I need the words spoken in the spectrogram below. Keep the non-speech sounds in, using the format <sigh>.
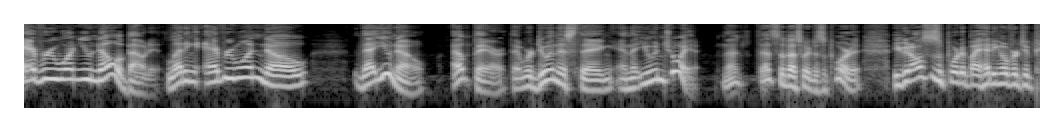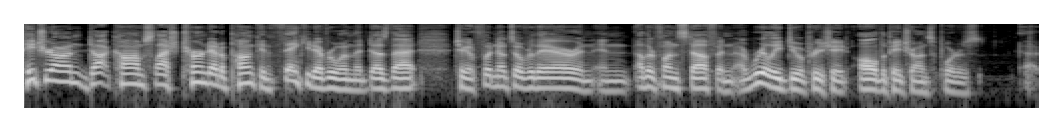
everyone you know about it, letting everyone know that you know out there that we're doing this thing and that you enjoy it. That, that's the best way to support it. You can also support it by heading over to patreon.com slash turned out a punk. And thank you to everyone that does that. Check out footnotes over there and, and other fun stuff. And I really do appreciate all the Patreon supporters uh,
